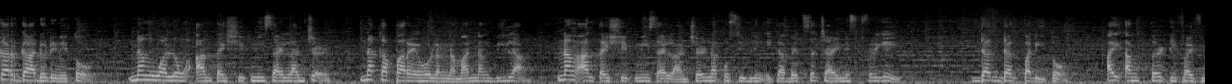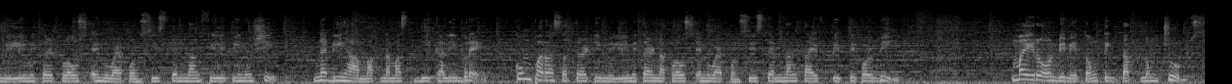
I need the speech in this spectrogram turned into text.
Kargado din ito ng walong anti-ship missile launcher na kapareho lang naman ng bilang ng anti-ship missile launcher na posibleng ikabit sa Chinese frigate. Dagdag pa dito ay ang 35mm close-in weapon system ng Filipino ship na di hamak na mas di kalibre kumpara sa 30mm na close-in weapon system ng Type 54B. Mayroon din itong tigtatlong tubes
